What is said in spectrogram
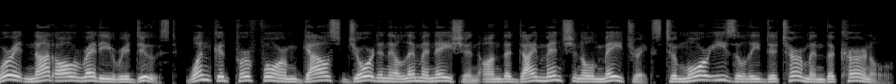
were it not already reduced, one could perform Gauss-Jordan elimination on the dimensional matrix to more easily determine the kernel.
